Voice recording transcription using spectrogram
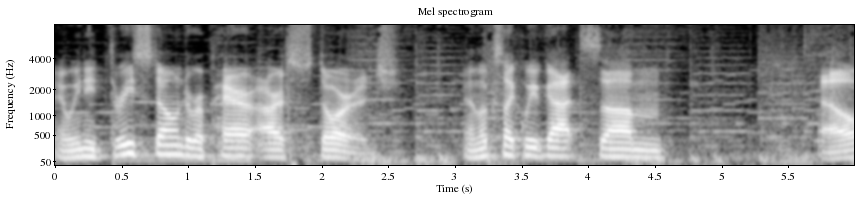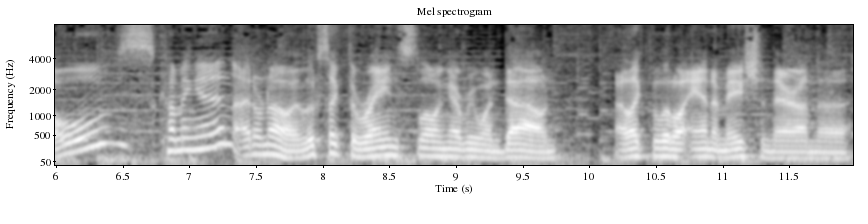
And we need three stone to repair our storage. And looks like we've got some elves coming in. I don't know. It looks like the rain's slowing everyone down. I like the little animation there on the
